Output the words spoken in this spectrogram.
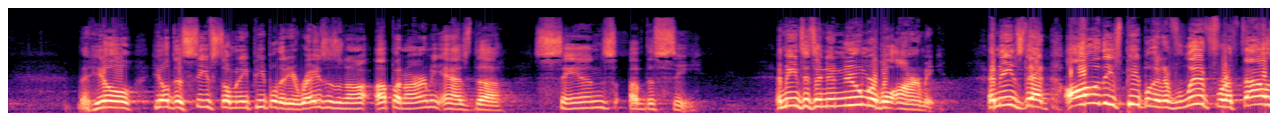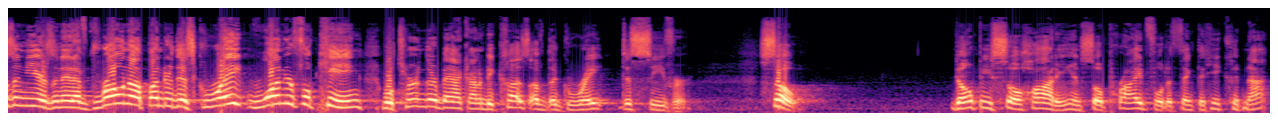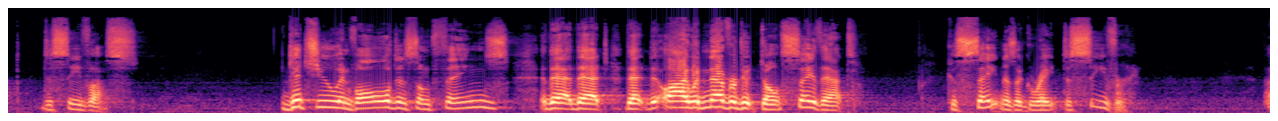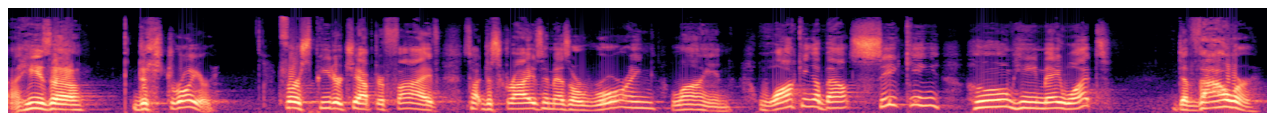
that he'll, he'll deceive so many people that he raises an, up an army as the sands of the sea. It means it's an innumerable army. It means that all of these people that have lived for a thousand years and that have grown up under this great, wonderful king will turn their back on him because of the great deceiver. So, don't be so haughty and so prideful to think that he could not deceive us. Get you involved in some things that, that, that oh, I would never do. Don't say that because Satan is a great deceiver. Uh, he's a destroyer. First Peter chapter 5 describes him as a roaring lion, walking about seeking whom he may what? Devour,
